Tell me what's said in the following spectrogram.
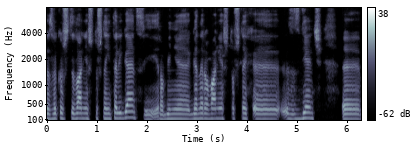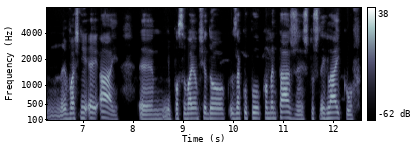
to jest wykorzystywanie sztucznej inteligencji, robienie, generowanie sztucznych y, zdjęć y, właśnie AI, posuwają się do zakupu komentarzy, sztucznych lajków,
